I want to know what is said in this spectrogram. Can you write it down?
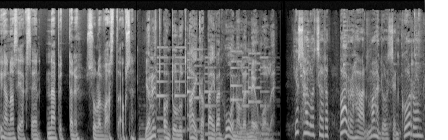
ihan asiakseen näpyttänyt sulle vastauksen. Ja nyt on tullut aika päivän huonolle neuvolle. Jos haluat saada parhaan mahdollisen koron,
